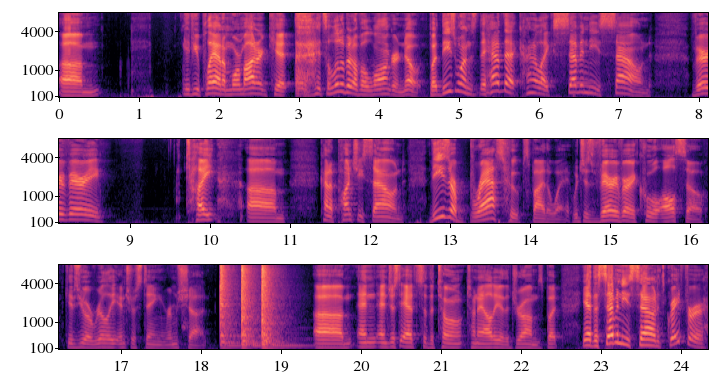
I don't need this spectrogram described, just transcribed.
Um, if you play on a more modern kit, it's a little bit of a longer note. But these ones, they have that kind of like 70s sound, very, very tight, um, kind of punchy sound. These are brass hoops, by the way, which is very, very cool also. Gives you a really interesting rim shot. Um, and, and just adds to the tone, tonality of the drums. But yeah, the 70s sound, it's great for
